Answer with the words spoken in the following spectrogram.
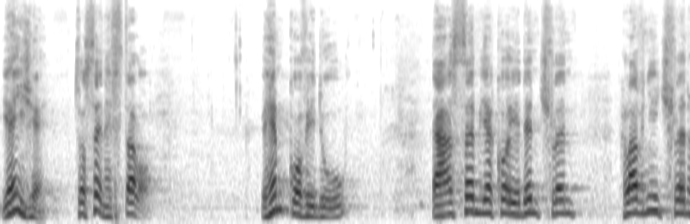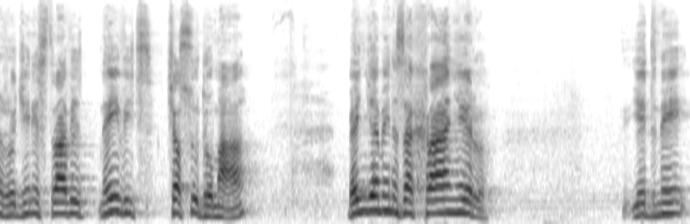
Jenže, co se nestalo? Během covidu já jsem jako jeden člen hlavní člen rodiny strávil nejvíc času doma. Benjamin zachránil jedny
